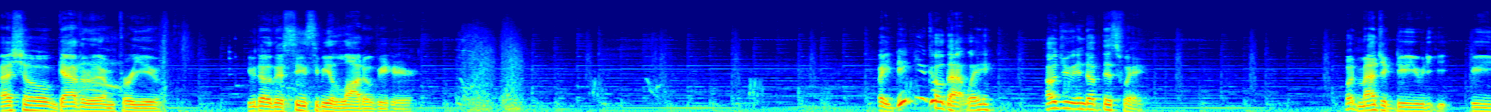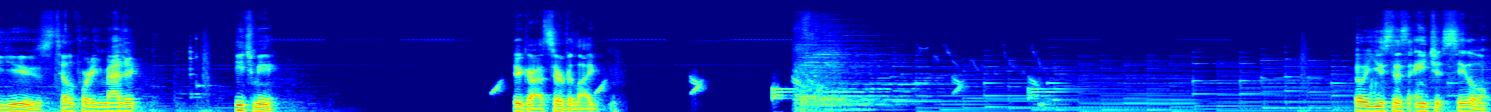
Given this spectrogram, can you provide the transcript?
I shall gather them for you. Even though there seems to be a lot over here. Wait, didn't you go that way? How'd you end up this way? What magic do you do you use? Teleporting magic? Teach me. Dear God, serve it like. Go use this ancient seal.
